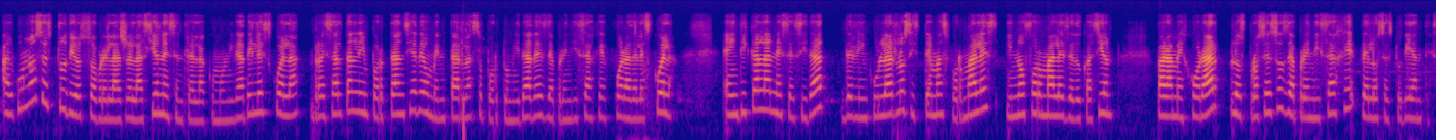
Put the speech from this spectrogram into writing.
Algunos estudios sobre las relaciones entre la comunidad y la escuela resaltan la importancia de aumentar las oportunidades de aprendizaje fuera de la escuela e indican la necesidad de vincular los sistemas formales y no formales de educación, para mejorar los procesos de aprendizaje de los estudiantes.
